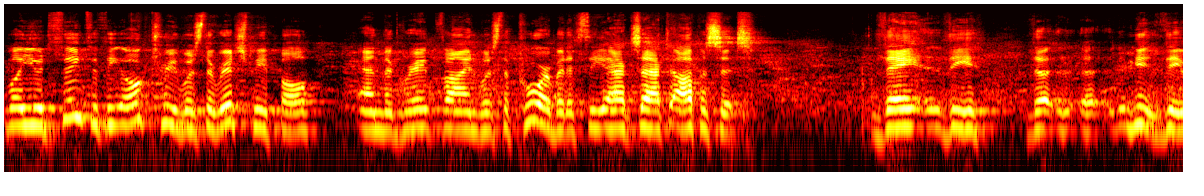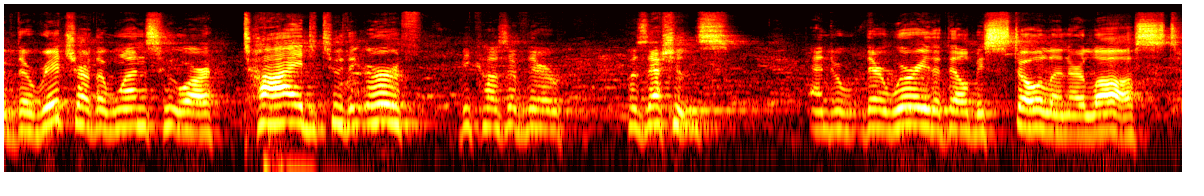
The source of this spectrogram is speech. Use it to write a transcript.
Well, you'd think that the oak tree was the rich people and the grapevine was the poor, but it's the exact opposite. They, the, the, uh, the, the rich are the ones who are tied to the earth because of their possessions, and they're worried that they'll be stolen or lost.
